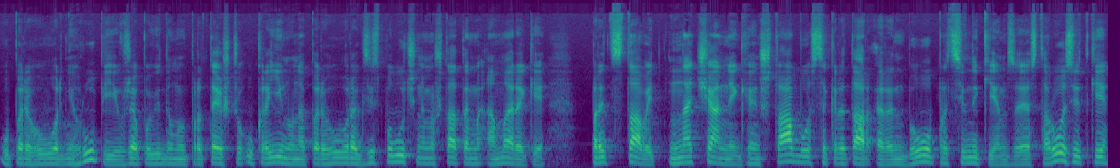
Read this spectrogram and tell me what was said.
у переговорній групі і вже повідомив про те, що Україну на переговорах зі Сполученими Штатами Америки представить начальник генштабу, секретар РНБО, працівники МЗС та розвідки.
